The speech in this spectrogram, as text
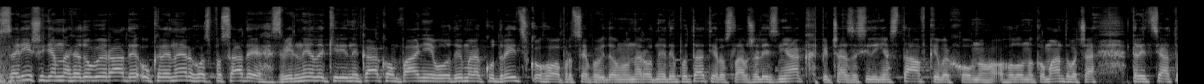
За рішенням наглядової ради Укренерго з посади звільнили керівника компанії Володимира Кудрицького. Про це повідомив народний депутат Ярослав Железняк під час засідання ставки верховного головнокомандувача 30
